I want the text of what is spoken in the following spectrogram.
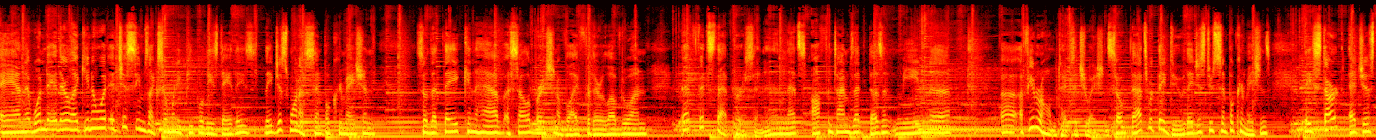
And that one day they're like, you know what? It just seems like so many people these days, they, they just want a simple cremation so that they can have a celebration of life for their loved one that fits that person, and that's oftentimes that doesn't mean uh, uh, a funeral home type situation. So that's what they do. They just do simple cremations. They start at just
